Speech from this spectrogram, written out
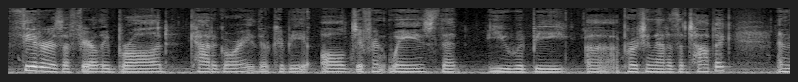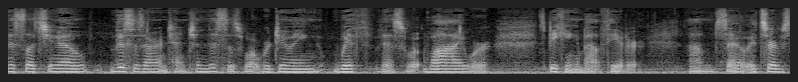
theater is a fairly broad category. There could be all different ways that you would be uh, approaching that as a topic. And this lets you know this is our intention, this is what we're doing with this, why we're speaking about theater. Um, so it serves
